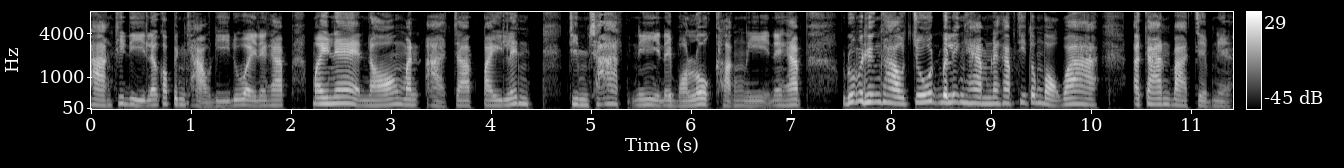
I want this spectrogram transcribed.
ทางที่ดีแล้วก็เป็นข่าวดีด้วยนะครับ ไม่แน่น้องมันอาจจะไปเล่นทีมชาตินี่ในบอลโลกครั้งนี้นะครับรวมไปถึงข่าวจูดเบลลิงแฮมนะครับ ที่ต้องบอกว่าอาการบาดเจ็บเนี่ย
